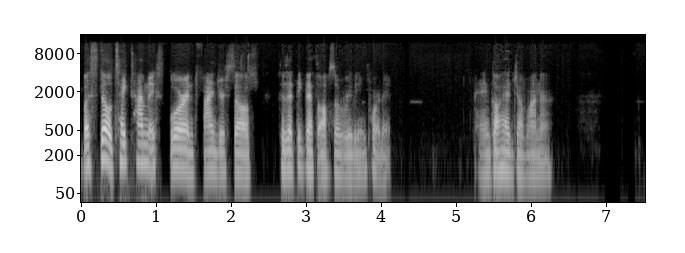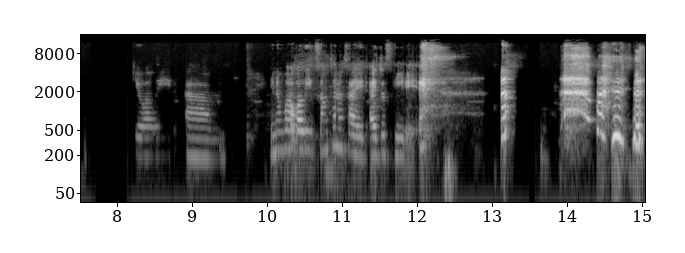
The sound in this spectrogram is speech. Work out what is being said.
but still, take time to explore and find yourself because I think that's also really important. And go ahead, Giovanna. Thank you, Walid. Um, you know what, Walid? Sometimes I, I just hate it.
